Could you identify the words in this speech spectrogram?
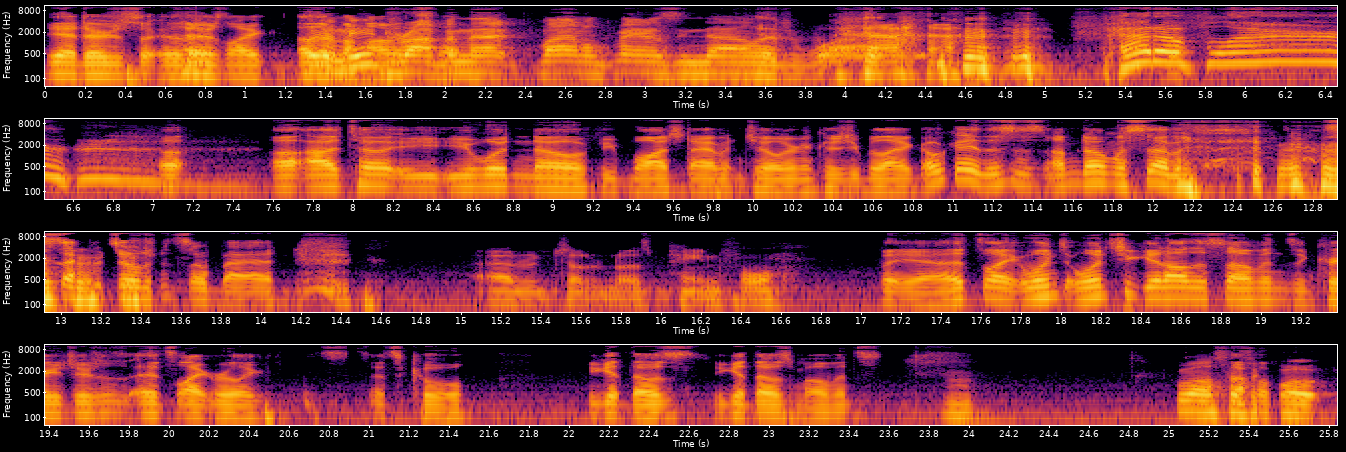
Yeah, there's there's like Look at me dropping stuff. that Final Fantasy knowledge. What? Petaflare. Uh, Uh, I tell you, you wouldn't know if you watched Advent Children because you'd be like, okay, this is I'm done with seven. seven Children's so bad. Advent Children was painful. But yeah, it's like once once you get all the summons and creatures, it's like really it's, it's cool. You get those you get those moments. Who else has a Oh. quote?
